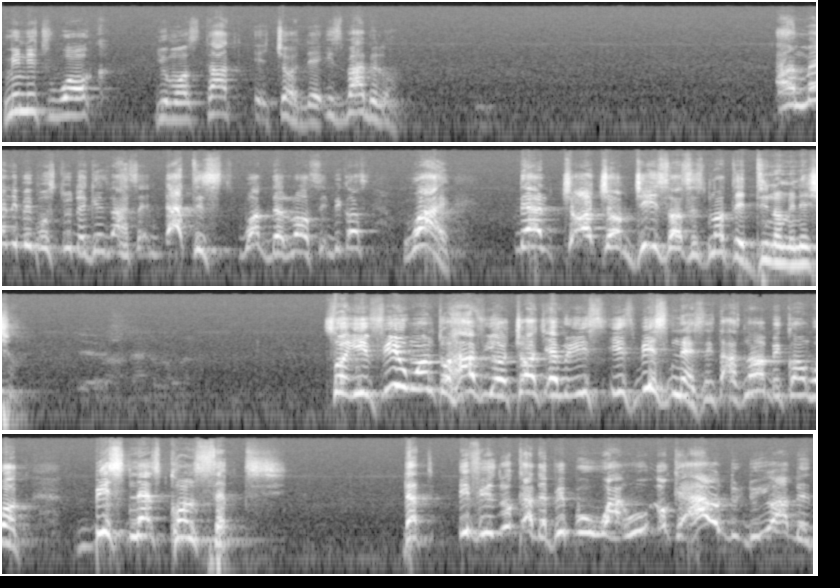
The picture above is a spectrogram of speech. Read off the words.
minute walk, you must start a church there is Babylon. And many people stood against me. I said, that is what the Lord said. Because why? The church of Jesus is not a denomination. So if you want to have your church, it's, it's business. It has now become what? Business concept. That if you look at the people who are, who, okay, how do, do you have the,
